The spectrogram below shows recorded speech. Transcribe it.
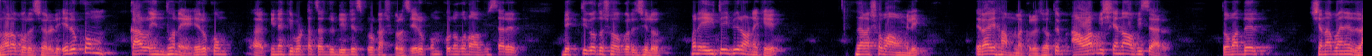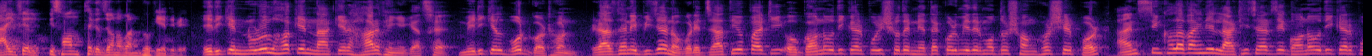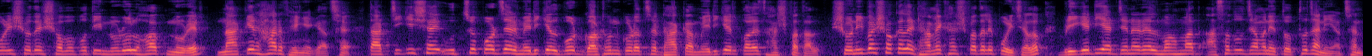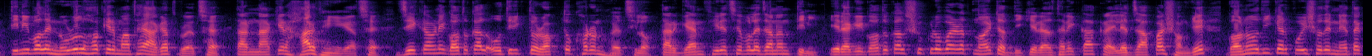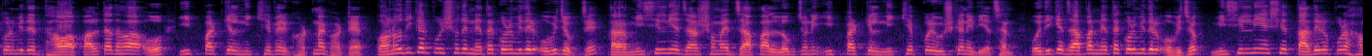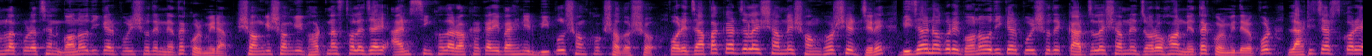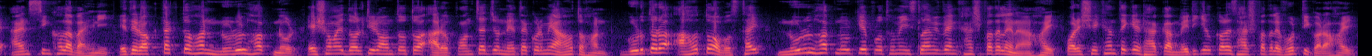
ধরা পড়েছে already। এরকম কারও ইন্ধনে, এরকম পিনাকি ভট্টাচার্য ডিটেলস প্রকাশ করেছে, এরকম কোন কোন অফিসারের ব্যক্তিগত সহকারী ছিল। মানে এই টাইপের অনেকে, যারা সব আওয়ামী লীগ, এরাই হামলা করেছে। অতএব আওয়ামী সেনা অফিসার তোমাদের সেনাবাহিনীর রাইফেল পিছন থেকে জনগণ ঢুকিয়ে দিবে। এদিকে নুরুল হকের নাকের হাড় ভেঙে গেছে। মেডিকেল বোর্ড গঠন। রাজধানী বিজয়নগরে জাতীয় পার্টি ও গণ অধিকার পরিষদের নেতাকর্মীদের মধ্যে সংঘর্ষের পর আইন শৃঙ্খলা বাহিনীর লাঠিচার্জে গণ অধিকার পরিষদের সভাপতি নুরুল হক নূরের নাকের হাড় ভেঙে গেছে। তার চিকিৎসায় উচ্চ পর্যায়ের মেডিকেল বোর্ড গঠন করেছে ঢাকা মেডিকেল কলেজ হাসপাতাল। শনিবার সকালে ঢামেক হাসপাতালের পরিচালক ব্রিগেডিয়ার জেনারেল মোহাম্মদ আসাদুজ্জামান এ তথ্য জানিয়েছেন। তিনি বলেন, নুরুল হকের মাথায় আঘাত রয়েছে। তার নাকের হাড় ভেঙে গেছে। যে কারণে গতকাল অতিরিক্ত রক্তক্ষরণ হয়েছিল। তার জ্ঞান ফিরেছে বলে জানান তিনি। এর আগে গতকাল শুক্রবার রাত নয়টার দিকে রাজধানী কাকরাইলে জাপার সঙ্গে গণ অধিকার পরিষদের নেতাকর্মীদের ধাওয়া, পাল্টা ধাওয়া ও ইট পাটকেল নিক্ষেপের ঘটনা ঘটে। গণ অধিকার পরিষদের নেতাকর্মীদের অভিযোগ যে, তারা মিছিল নিয়ে যাওয়ার সময় জাপার লোকজনই ইট পাটকেল নিক্ষেপ করে উস্কানি দিয়েছেন। ওইদিকে জাপার নেতাকর্মীদের অভিযোগ, মিছিল নিয়ে এসে তাদের উপর হামলা করেছেন গণ অধিকার পরিষদের নেতাকর্মীরা। সঙ্গে সঙ্গে ঘটনাস্থলে যায় আইন শৃঙ্খলা রক্ষাকারী বাহিনীর বিপুল সংখ্যক সদস্য। পরে জাপা কার্যালয়ের সামনে সংঘর্ষের জেরে বিজয়নগরে গণ অধিকার পরিষদের কার্যালয়ের সামনে জড়ো হওয়া নেতাকর্মীদের উপর লাঠিচার্জ করে আইন শৃঙ্খলা বাহিনী। এতে রক্তাক্ত হন নুরুল হক নূর। এ সময় দলটির অন্তত আরও পঞ্চাশ জন নেতাকর্মী আহত হন। গুরুতর আহত অবস্থায় নুরুল হক নূরকে প্রথমে ইসলামী ব্যাংক হাসপাতালে নেওয়া হয়। পরে সেখান থেকে ঢাকা মেডিকেল কলেজ হাসপাতালে ভর্তি করা হয়।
